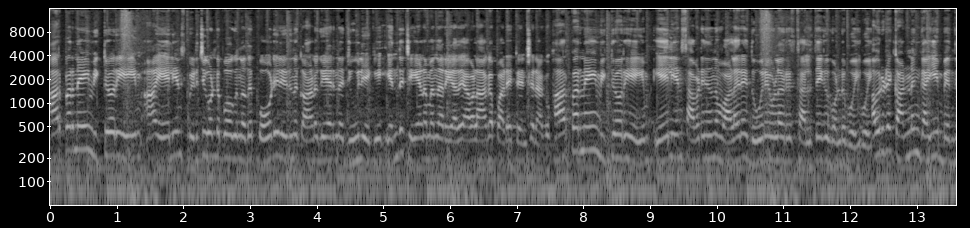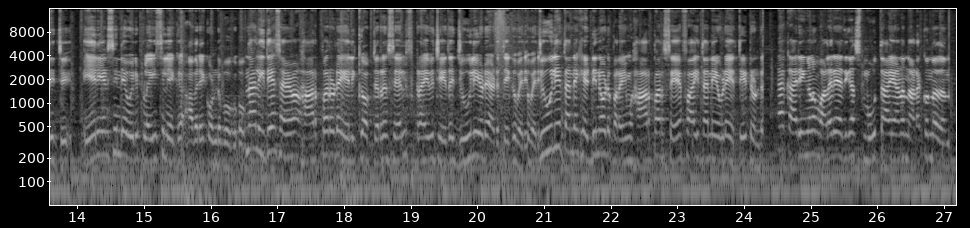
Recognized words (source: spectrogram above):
ഹാർപ്പറിനെയും വിക്ടോറിയയെയും ആ ഏലിയൻസ് പിടിച്ചുകൊണ്ടു പോകുന്നത് പോഡിലിരുന്ന് കാണുകയായിരുന്ന ജൂലിയയ്ക്ക് എന്ത് ചെയ്യണമെന്നറിയാതെ അവൾ ആകെപ്പാടെ ടെൻഷനാകും. ഹാർപ്പറിനെയും വിക്ടോറിയയെയും ഏലിയൻസ് അവിടെ നിന്ന് വളരെ ദൂരെയുള്ള ഒരു സ്ഥലത്തേക്ക് കൊണ്ടുപോയി. പോയി അവരുടെ കണ്ണും കൈയും ബന്ധിച്ച് ഏലിയൻസിന്റെ ഒരു പ്ലേസിലേക്ക് അവരെ കൊണ്ടുപോകും. എന്നാൽ ഇതേ സമയം ഹാർപ്പറുടെ ഹെലികോപ്റ്റർ സെൽഫ് ഡ്രൈവ് ചെയ്ത് ജൂലിയുടെ അടുത്തേക്ക് വരും. ജൂലിയ തന്റെ ഹെഡിനോട് പറയും ഹാർപ്പർ സേഫായി തന്നെ ഇവിടെ എത്തിയിട്ടുണ്ട്. എല്ലാ കാര്യങ്ങളും വളരെയധികം സ്മൂത്ത് ആയാണ് നടക്കുന്നതെന്ന്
